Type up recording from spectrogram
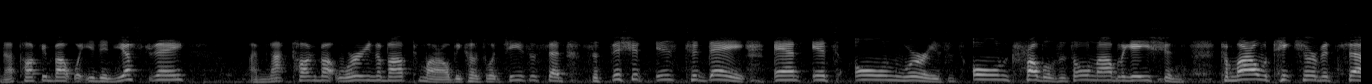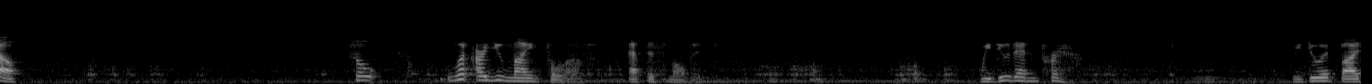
I'm not talking about what you did yesterday. I'm not talking about worrying about tomorrow because what Jesus said, sufficient is today and its own worries, its own troubles, its own obligations. Tomorrow will take care of itself. So, what are you mindful of at this moment? We do that in prayer. We do it by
